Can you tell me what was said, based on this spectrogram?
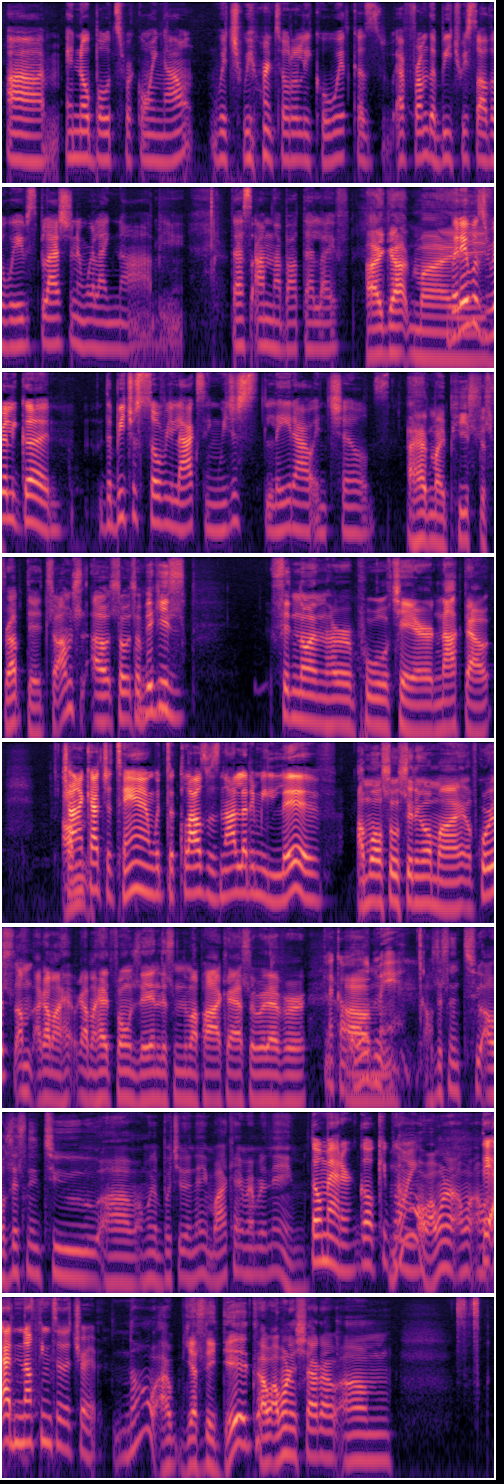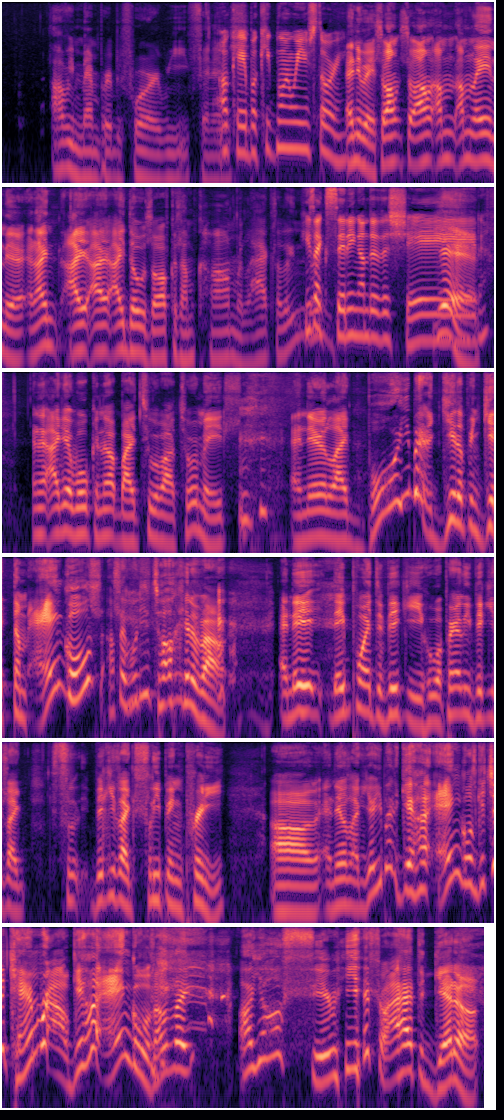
Um, and no boats were going out, which we weren't totally cool with because from the beach we saw the waves splashing and we're like, nah, B, that's I'm not about that life. I got my. But it was really good. The beach was so relaxing. We just laid out and chilled. I had my peace disrupted. So I'm uh, so Mm-hmm. so Vicky's sitting on her pool chair, knocked out. Trying I'm- to catch a tan with the clouds was not letting me live. I'm also sitting on mine. Of course, I'm, I got my got my headphones in, listening to my podcast or whatever. Like an old Um, man. I was listening to. I was listening to. Um, I'm gonna butcher the name. Why I can't remember the name. Don't matter. Go, keep No, going. I want to. They add nothing to the trip. no, I, yes, they did. I, I want to shout out. Um, I'll remember it before we finish. Okay, but keep going with your story. Anyway, so I'm so I'm I'm, I'm laying there and I I I, I doze off because I'm calm, relaxed. I'm like, He's like sitting under the shade. Yeah. And then I get woken up by two of our tour mates, and they're like, "Boy, you better get up and get them angles." I was like, "What are you talking about?" and they they point to Vicky, who apparently Vicky's like sl- Vicky's like sleeping pretty, uh, and they were like, "Yo, you better get her angles. Get your camera out. Get her angles." I was like, "Are y'all serious?" So I had to get up,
